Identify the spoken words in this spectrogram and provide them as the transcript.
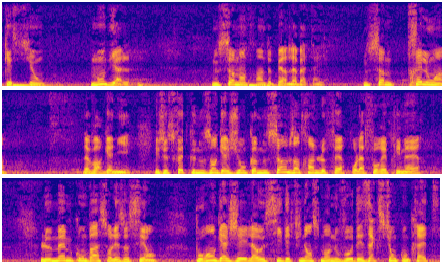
questions mondiales, nous sommes en train de perdre la bataille. Nous sommes très loin d'avoir gagné. Et je souhaite que nous engagions, comme nous sommes en train de le faire pour la forêt primaire, le même combat sur les océans, pour engager là aussi des financements nouveaux, des actions concrètes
